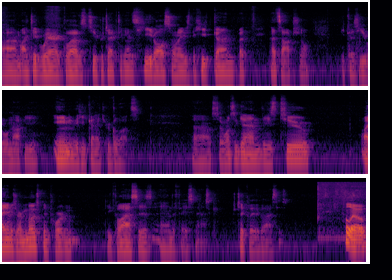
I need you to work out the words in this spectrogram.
Um, I did wear gloves to protect against heat also when I use the heat gun, but that's optional because you will not be aiming the heat gun at your gloves. Uh, so once again, these two items are most important, the glasses and the face mask, particularly the glasses. Hello,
